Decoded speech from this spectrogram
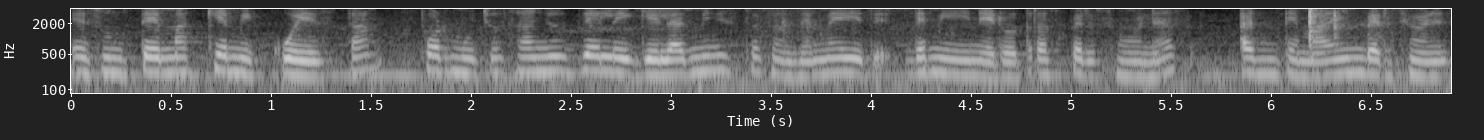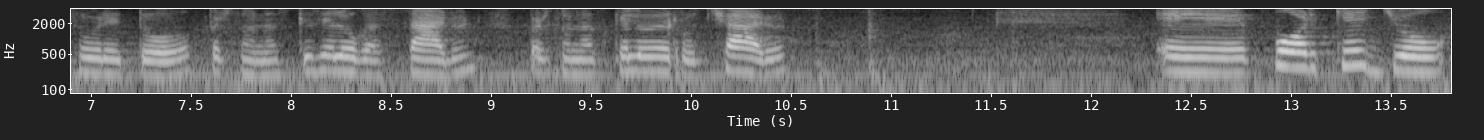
Es un tema que me cuesta. Por muchos años delegué la administración de mi, de mi dinero a otras personas, en tema de inversiones sobre todo, personas que se lo gastaron, personas que lo derrocharon, eh, porque yo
